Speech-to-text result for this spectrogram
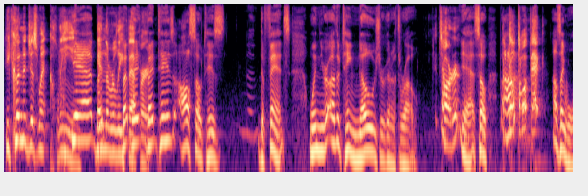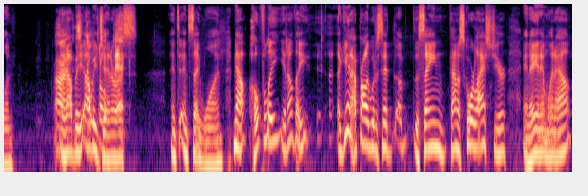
he couldn't have just went clean. yeah, but in the relief but, but- effort. But, to his also to his defense, when your other team knows you're going to throw, it's harder. yeah. So I'll, Don't throw a pick. I'll say one, All and right, I'll be I'll be generous. And, and say one. Now, hopefully, you know they. Again, I probably would have said uh, the same kind of score last year, and A and M went out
